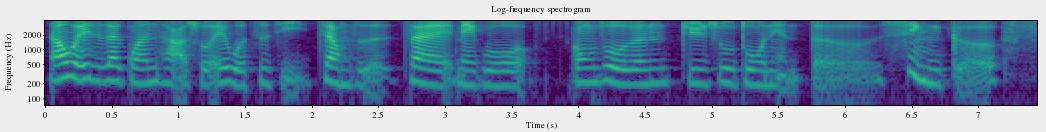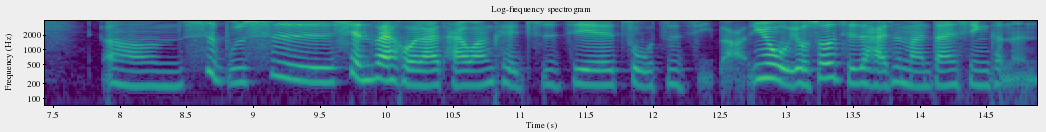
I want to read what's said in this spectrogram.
然后我一直在观察说，诶，我自己这样子在美国。工作跟居住多年的性格，嗯，是不是现在回来台湾可以直接做自己吧？因为我有时候其实还是蛮担心，可能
